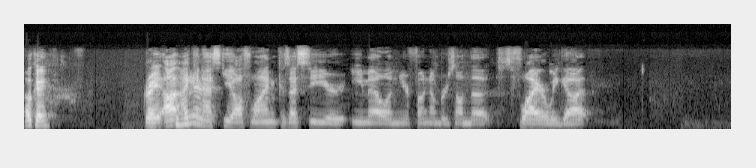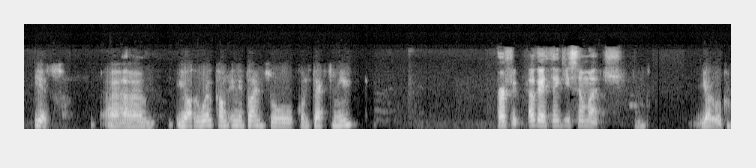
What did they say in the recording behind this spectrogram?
Okay. Great. I, I can ask you offline because I see your email and your phone numbers on the flyer we got. Yes. Um, you are welcome anytime to contact me. Perfect. Okay. Thank you so much. You're welcome.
